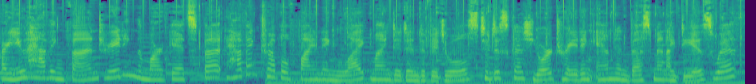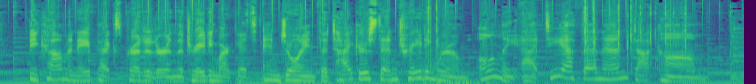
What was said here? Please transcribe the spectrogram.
Are you having fun trading the markets but having trouble finding like minded individuals to discuss your trading and investment ideas with? Become an apex predator in the trading markets and join the Tiger's Den Trading Room only at TFNN.com.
